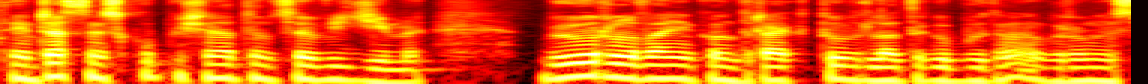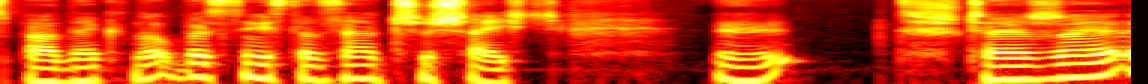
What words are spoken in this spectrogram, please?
Tymczasem skupmy się na tym, co widzimy. Było rolowanie kontraktów, dlatego był ten ogromny spadek. No obecnie jest ta cena 3,6. Yy, Szczerze,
